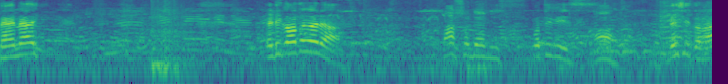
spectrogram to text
নাই নাই। এটি কত করে? পাঁচশো পিস প্রতি পিস হ্যাঁ। বেশি তো না?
